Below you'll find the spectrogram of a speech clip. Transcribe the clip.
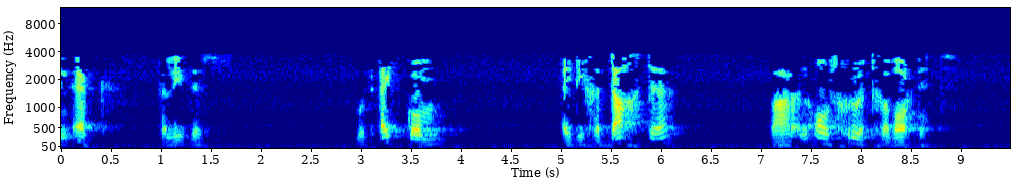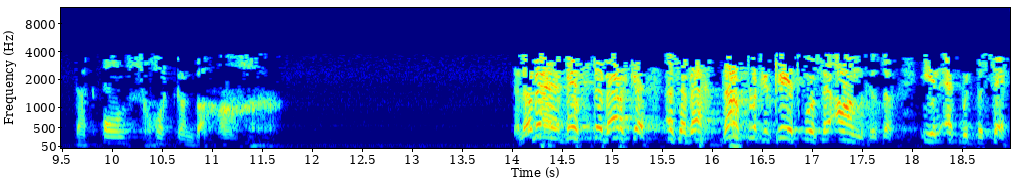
En ek geliefdes moet uitkom uit die gedagte waarin ons groot geword het dat ons God kan behaag. Hulle beste werke is 'n wegwerplike kleed voor sy aangesig en ek moet besef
